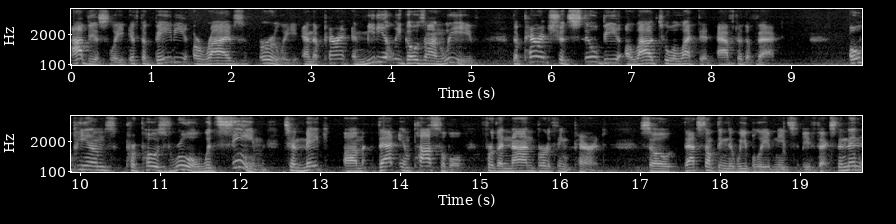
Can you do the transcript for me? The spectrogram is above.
obviously, if the baby arrives early and the parent immediately goes on leave, the parent should still be allowed to elect it after the fact. OPM's proposed rule would seem to make um, that impossible for the non birthing parent. So that's something that we believe needs to be fixed. And then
